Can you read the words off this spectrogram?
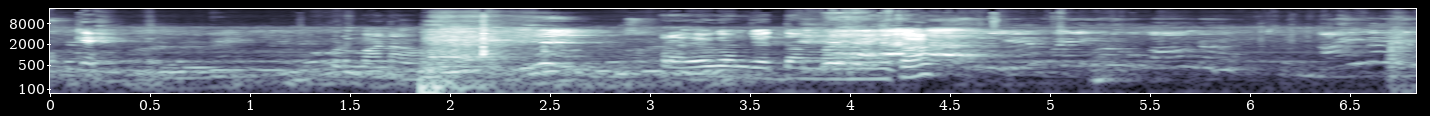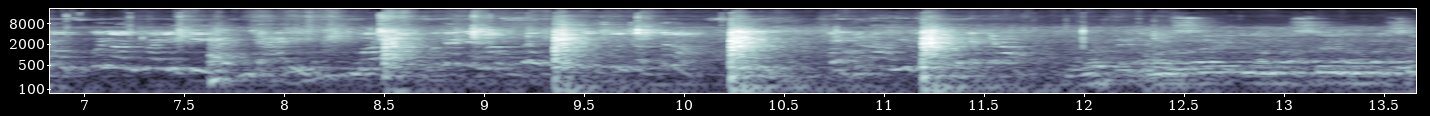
ఓకే. ఇప్పుడు మన ప్రయోగం చేద్దాం మనం ఇంకా. నమస్తే నమస్తే మనకు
